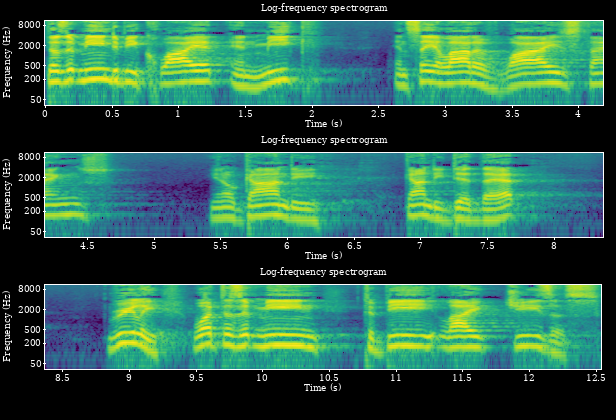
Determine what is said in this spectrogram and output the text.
Does it mean to be quiet and meek and say a lot of wise things? You know, Gandhi, Gandhi did that. Really, what does it mean to be like Jesus?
